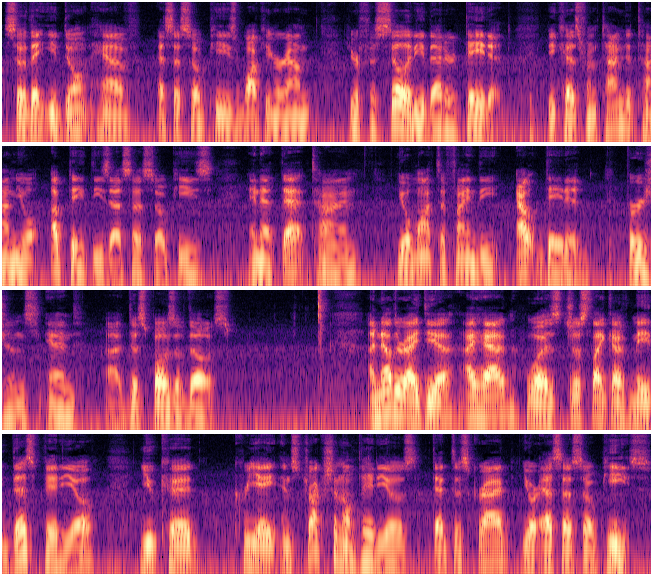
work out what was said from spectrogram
so that you don't have SSOPs walking around your facility that are dated. Because from time to time you'll update these SSOPs and at that time you'll want to find the outdated versions and uh, dispose of those. Another idea I had was just like I've made this video, you could create instructional videos that describe your SSOPs.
